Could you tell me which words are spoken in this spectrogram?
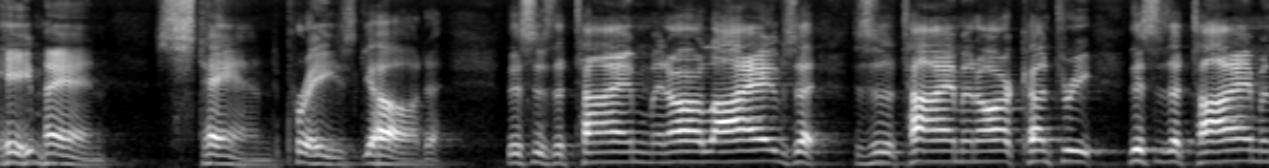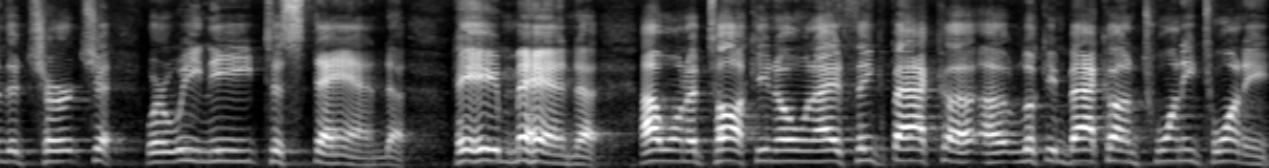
Amen. Stand. Praise God. This is a time in our lives, uh, this is a time in our country, this is a time in the church where we need to stand. Amen. I want to talk, you know, when I think back, uh, uh, looking back on 2020,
